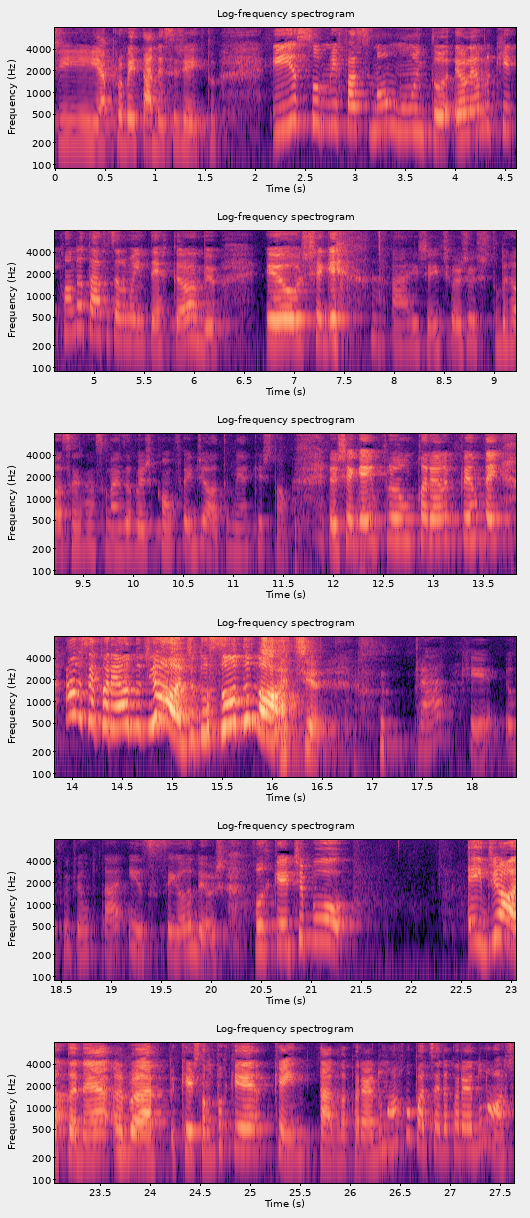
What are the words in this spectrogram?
de aproveitar desse jeito. E isso me fascinou muito. Eu lembro que quando eu estava fazendo meu intercâmbio, eu cheguei. Ai, gente, hoje eu estudo relações internacionais, eu vejo como foi idiota a minha questão. Eu cheguei para um coreano e perguntei: Ah, você é coreano de onde? Do sul ou do norte? pra que eu fui perguntar isso, Senhor Deus? Porque, tipo, é idiota, né? A questão porque quem tá da Coreia do Norte não pode sair da Coreia do Norte.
